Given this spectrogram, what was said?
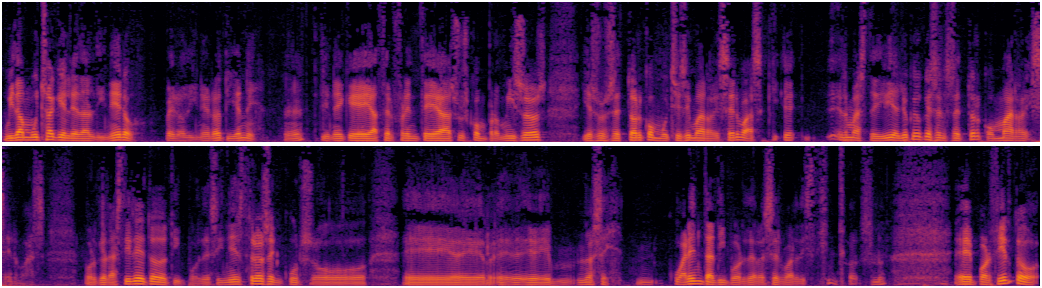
cuida mucho a quien le da el dinero pero dinero tiene. ¿eh? Tiene que hacer frente a sus compromisos y es un sector con muchísimas reservas. Eh, es más, te diría, yo creo que es el sector con más reservas, porque las tiene de todo tipo, de siniestros en curso, eh, no sé, 40 tipos de reservas distintos. ¿no? por cierto,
